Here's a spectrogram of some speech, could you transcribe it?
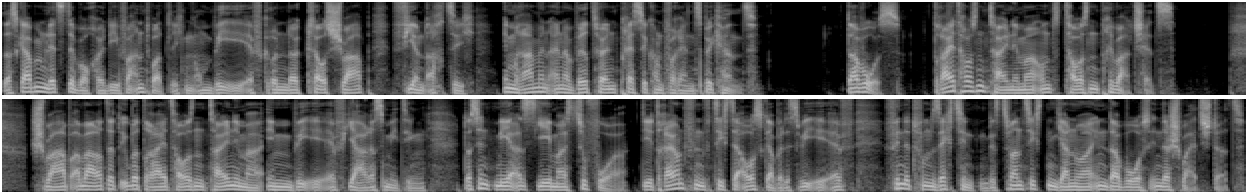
Das gaben letzte Woche die Verantwortlichen um WEF-Gründer Klaus Schwab, 84, im Rahmen einer virtuellen Pressekonferenz bekannt. Davos. 3000 Teilnehmer und 1000 Privatjets. Schwab erwartet über 3000 Teilnehmer im WEF-Jahresmeeting. Das sind mehr als jemals zuvor. Die 53. Ausgabe des WEF findet vom 16. bis 20. Januar in Davos in der Schweiz statt.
